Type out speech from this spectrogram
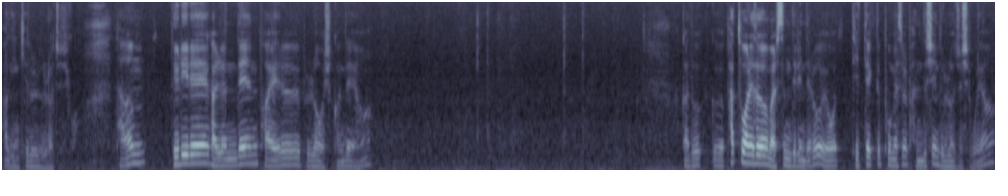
확인 키를 눌러 주시고 다음 드릴에 관련된 파일을 불러 오실 건데요. 아까도 그 파트 1에서 말씀드린 대로 요 디텍트 포맷을 반드시 눌러 주시고요.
